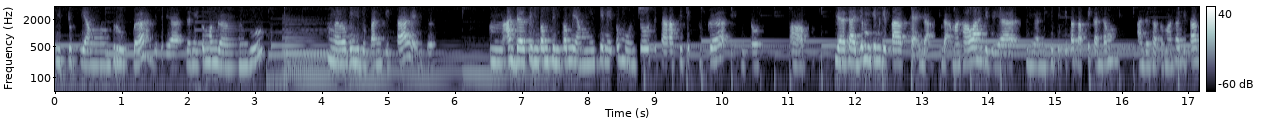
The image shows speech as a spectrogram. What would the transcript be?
hidup yang berubah gitu ya dan itu mengganggu mengganggu kehidupan kita ya gitu. Hmm, ada simptom-simptom yang mungkin itu muncul secara fisik juga gitu. Uh, biasa aja mungkin kita kayak nggak nggak masalah gitu ya dengan fisik kita tapi kadang ada satu masa kita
